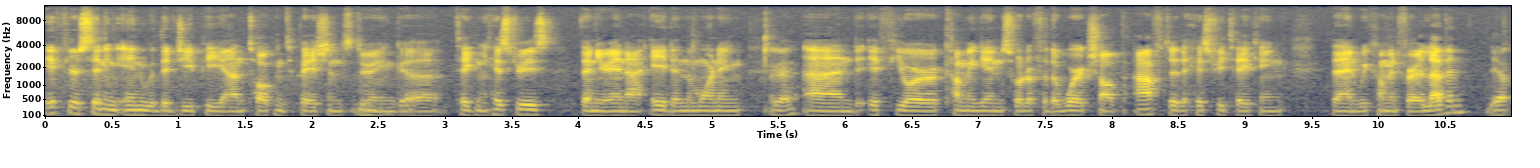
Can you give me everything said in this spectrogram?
if you're sitting in with the GP and talking to patients, Mm. doing uh, taking histories, then you're in at eight in the morning. Okay. And if you're coming in sort of for the workshop after the history taking, then we come in for eleven. Yep.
